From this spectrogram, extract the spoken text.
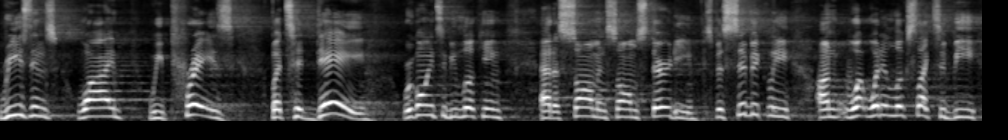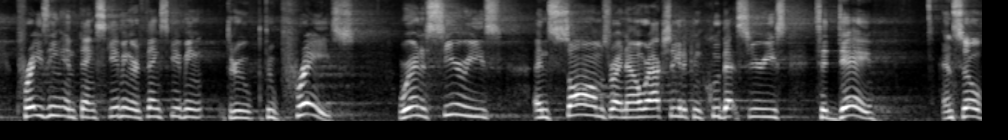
reasons why we praise. But today, we're going to be looking at a psalm in Psalms 30, specifically on what, what it looks like to be praising and thanksgiving or thanksgiving through, through praise. We're in a series in Psalms right now. We're actually going to conclude that series today. And so,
